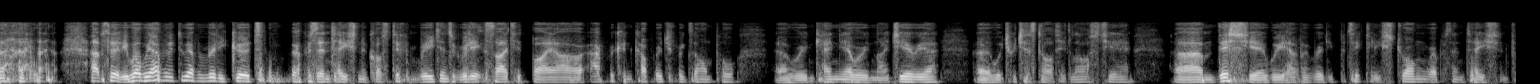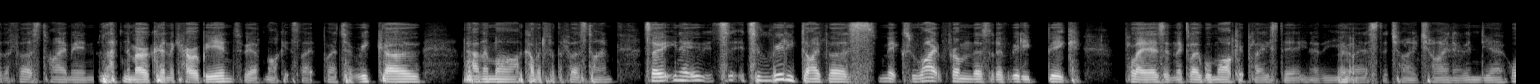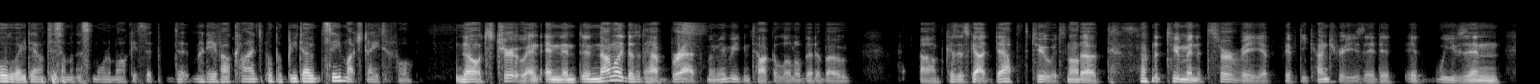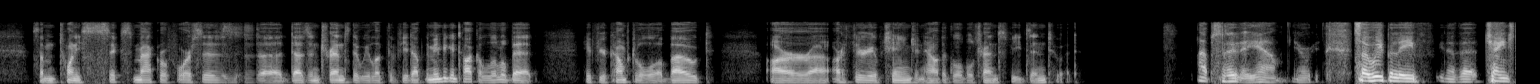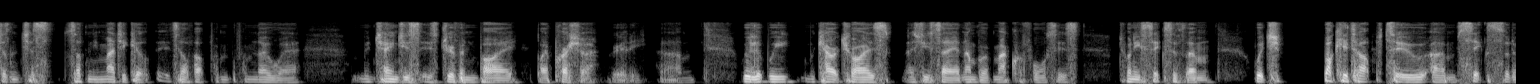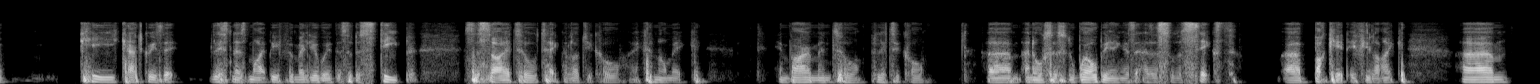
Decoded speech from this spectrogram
Absolutely. Well, we have do have a really good representation across different regions. We're really excited by our African coverage, for example. Uh, we're in Kenya, we're in Nigeria, uh, which we just started last year. Um, this year, we have a really particularly strong representation for the first time in Latin America and the Caribbean. So we have markets like Puerto Rico, Panama covered for the first time. So, you know, it's, it's a really diverse mix right from the sort of really big players in the global marketplace, the, you know, the US, the China, China, India, all the way down to some of the smaller markets that, that many of our clients probably don't see much data for. No, it's true. And, and, and not only does it have breadth, but maybe you can talk a little bit about because um, it's got depth too. It's not a it's not a two minute survey of 50 countries. It it, it weaves in some 26 macro forces, a dozen trends that we look to feed up. And maybe you can talk a little bit, if you're comfortable, about our uh, our theory of change and how the global trends feeds into it. Absolutely, yeah. You're, so we believe, you know, that change doesn't just suddenly magic itself up from, from nowhere. I mean, change is, is driven by by pressure, really. Um, we, we we characterise, as you say, a number of macro forces, 26 of them, which bucket up to um, six sort of key categories that listeners might be familiar with, the sort of STEEP societal, technological, economic, environmental, political, um, and also sort of well-being as, as a sort of sixth uh, bucket, if you like. Um,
